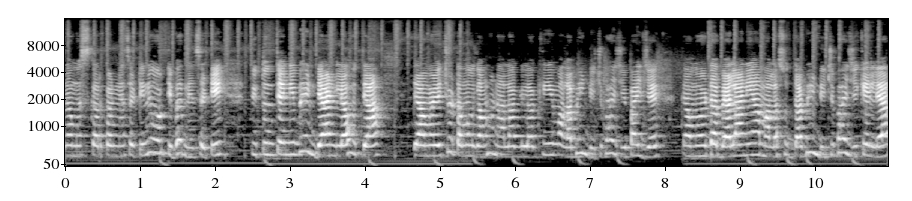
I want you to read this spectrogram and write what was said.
नमस्कार करण्यासाठी आणि ओटी भरण्यासाठी. तिथून त्यांनी भेंड्या आणल्या होत्या. त्यामुळे छोटा मुलगा म्हणा लागला की मला भेंडीची भाजी पाहिजे. त्यामुळे डब्याला आणि आम्हाला सुद्धा भेंडीची भाजी केल्या.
